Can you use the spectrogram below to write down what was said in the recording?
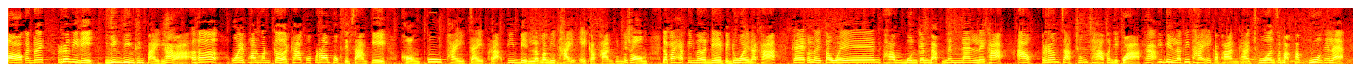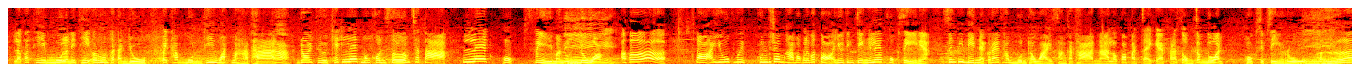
ต่อกันด้วยเรื่องดีๆ ยิ่งยิ่งๆขึ้นไปดีกว่า เออ อวยพรวันเกิดค่ะ ครบรอบ 63 ปี ของกู้ภัยใจพระพี่บิน แล้วก็พี่ไทยเอกพันธ์คุณผู้ชม แล้วก็แฮปปี้เบิร์ดเดย์ไปด้วยนะคะ แกก็เลยตะเวนทำบุญกันแบบแน่น ๆ เลยค่ะอ้าวเริ่มจากช่วงเช้ากันดีกว่าค่ะพี่บินและพี่ไทยเอกพันธ์ค่ะ ชวนสมัครพักพวกนี่แหละ แล้วก็ทีมมูลนิธิร่วมกตันยูไปทำบุญที่วัดมหาธาตุค่ะโดยถือเคล็ดเลขมงคลเสริมชะตาเลข 64 มาหนุนดวงนี่เออ ต่ออายุคุณผู้ชมค่ะบอกเลยว่าต่ออายุจริง ๆ เลข 64 เนี่ย ซึ่งพี่บินเนี่ยก็ได้ทำบุญถวายสังฆทานนะ แล้วก็ปัจจัยแก่พระสงฆ์จำนวน 64 รูปนี่เอ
